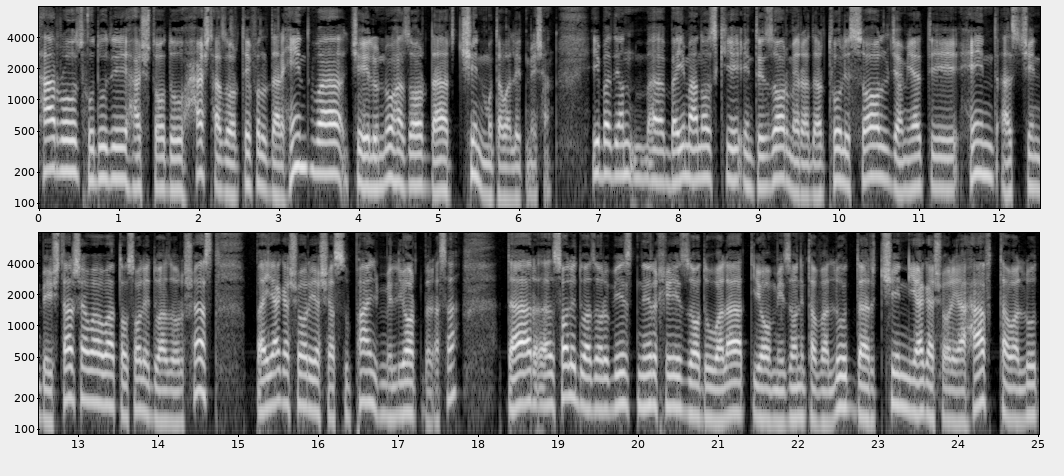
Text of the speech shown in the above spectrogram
هر روز حدود 88 هزار طفل در هند و 49 هزار در چین متولد میشن. این به این معناست که انتظار میره در طول سال جمعیت هند از چین بیشتر شود و تا سال 2060 به 1.65 میلیارد برسه. در سال 2020 نرخ زاد و ولد یا میزان تولد در چین 1.7 تولد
